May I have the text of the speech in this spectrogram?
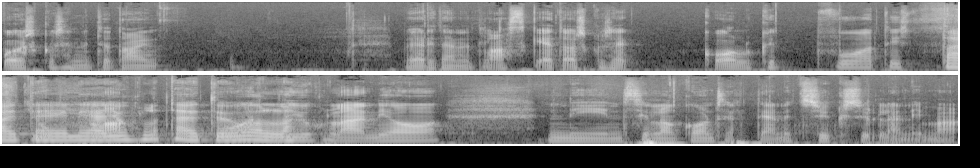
olisiko se nyt jotain, mä yritän nyt laskea, että olisiko se 30-vuotis Taiteilijajuhla täytyy olla. Juhlaan, joo. Niin silloin konserttia nyt syksyllä, niin mä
